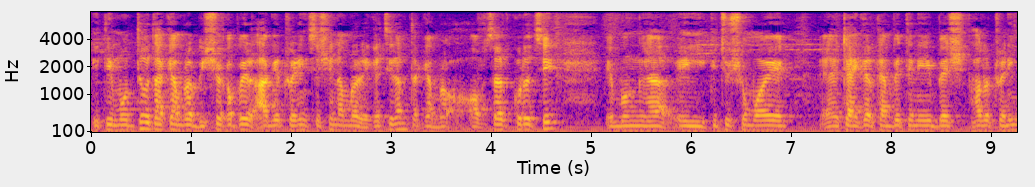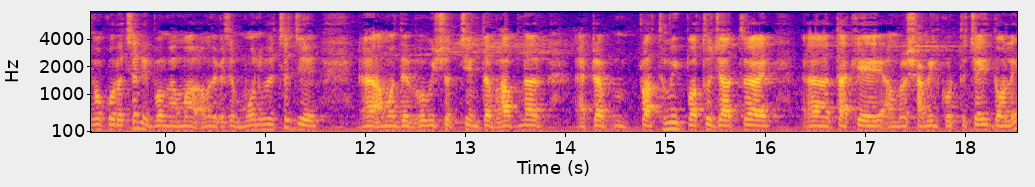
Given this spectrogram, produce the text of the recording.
ইতিমধ্যেও তাকে আমরা বিশ্বকাপের আগে ট্রেনিং সেশন আমরা রেখেছিলাম তাকে আমরা অবজার্ভ করেছি এবং এই কিছু সময়ে টাইগার ক্যাম্পে তিনি বেশ ভালো ট্রেনিংও করেছেন এবং আমার আমাদের কাছে মনে হয়েছে যে আমাদের ভবিষ্যৎ চিন্তা ভাবনার একটা প্রাথমিক পথযাত্রায় তাকে আমরা সামিল করতে চাই দলে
